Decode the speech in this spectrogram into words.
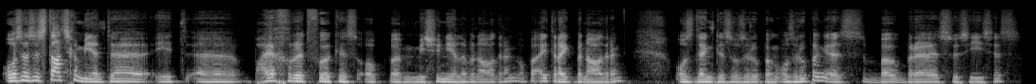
Ons as 'n stadsgemeente het 'n uh, baie groot fokus op 'n missionele benadering, op 'n uitreik benadering. Ons dink dis ons roeping. Ons roeping is bou brûe soos Jesus.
